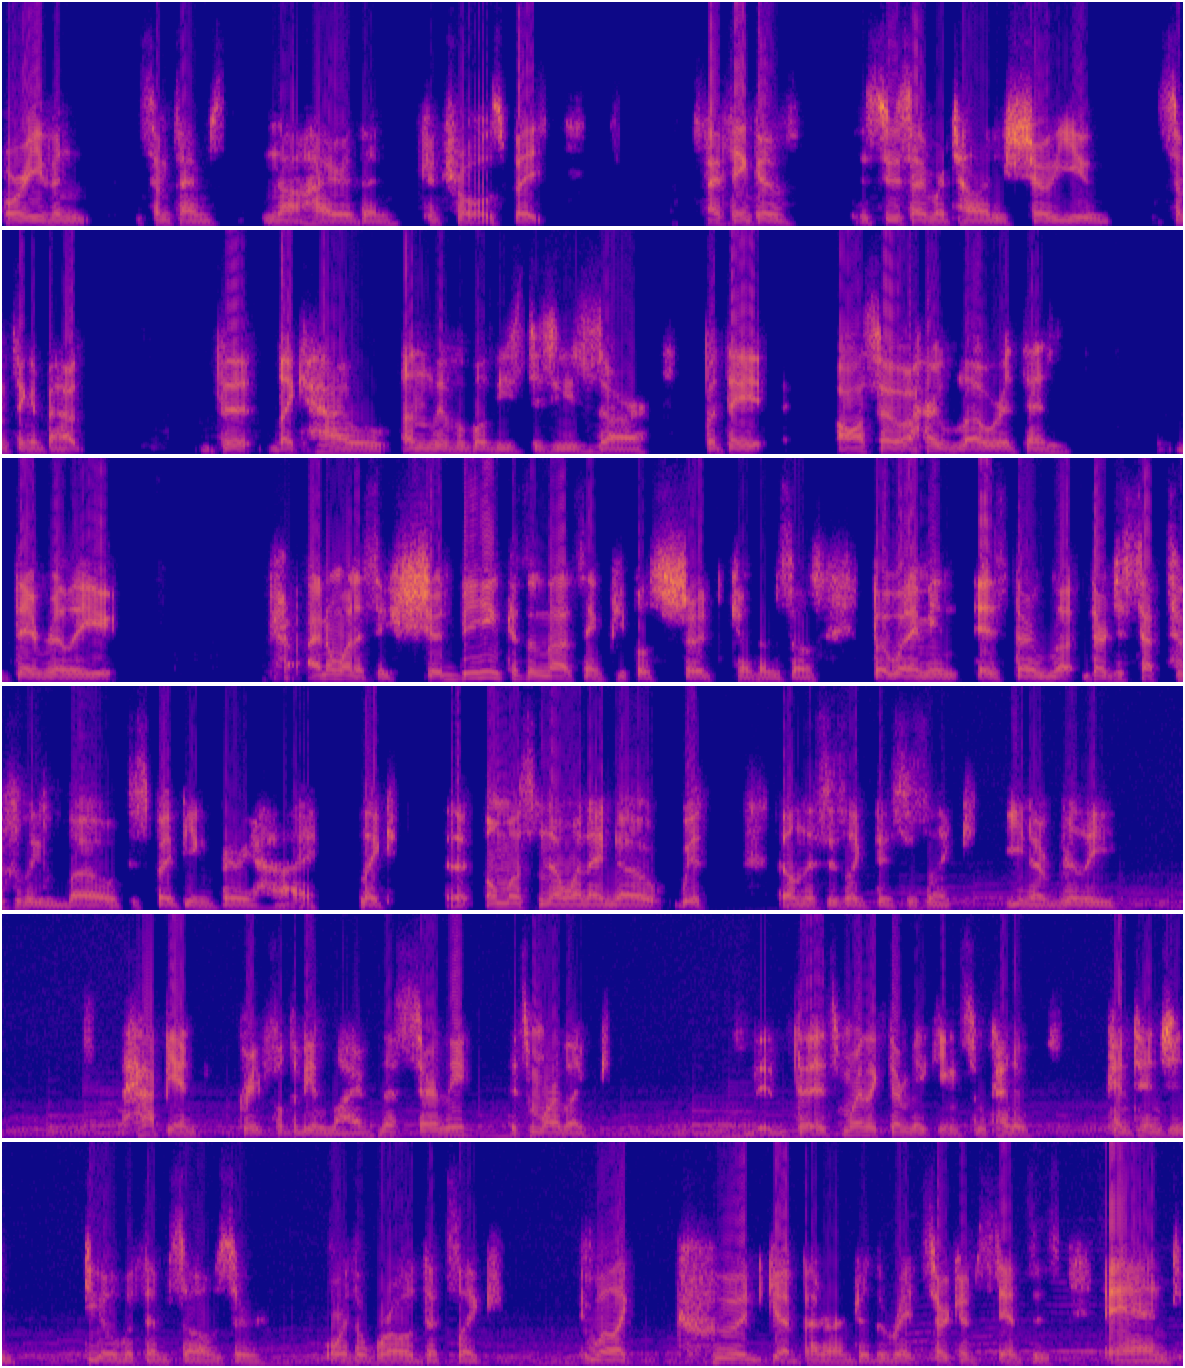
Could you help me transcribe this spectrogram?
or even sometimes not higher than controls. But i think of suicide mortality show you something about the like how unlivable these diseases are, but they also are lower than they really I don't want to say should be because I'm not saying people should kill themselves, but what I mean is they're lo- they're deceptively low despite being very high. Like uh, almost no one I know with illnesses like this is like you know really happy and grateful to be alive necessarily. It's more like it's more like they're making some kind of contingent deal with themselves or or the world that's like well like could get better under the right circumstances and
